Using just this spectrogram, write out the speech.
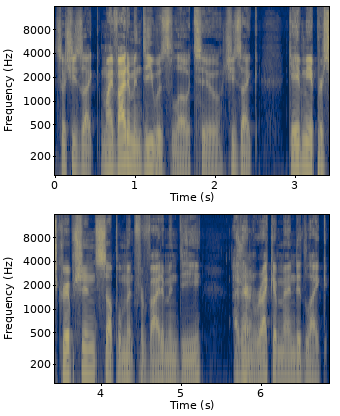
So she's like my vitamin d was low too. She's like gave me a prescription supplement for vitamin d. And then recommended like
